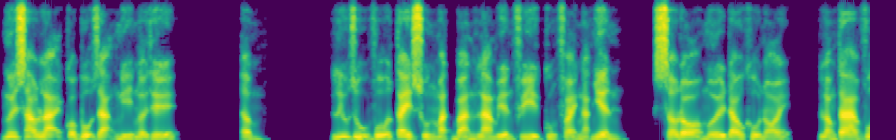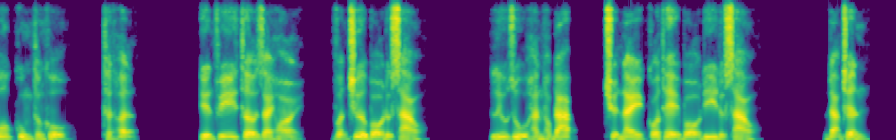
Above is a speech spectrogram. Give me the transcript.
ngươi sao lại có bộ dạng nghĩ ngợi thế? Ẩm. Lưu dụ vỗ tay xuống mặt bàn làm Yến Phi cũng phải ngạc nhiên, sau đó mới đau khổ nói, lòng ta vô cùng thống khổ, thật hận. Yến Phi thở dài hỏi, vẫn chưa bỏ được sao? Lưu dụ hằn học đáp, chuyện này có thể bỏ đi được sao? Đạm chân.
